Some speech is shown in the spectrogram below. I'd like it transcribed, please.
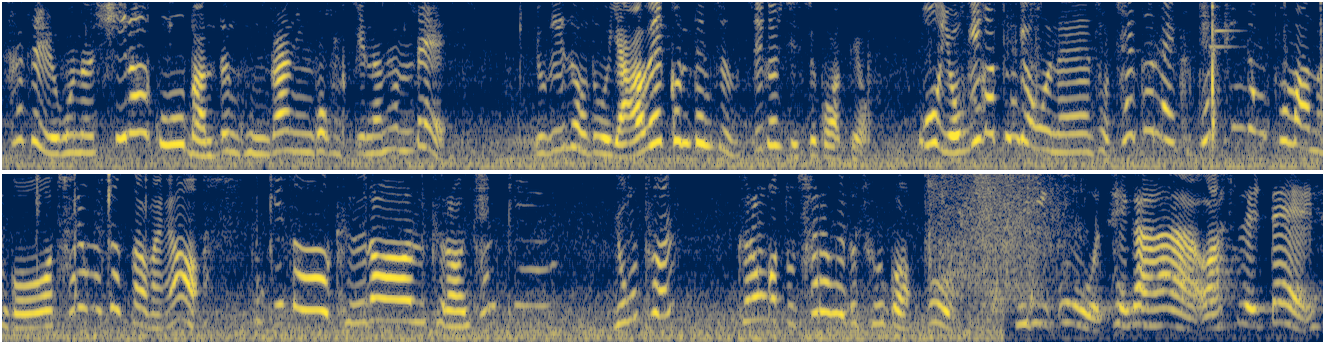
사실 요거는 쉬라고 만든 공간인 것 같기는 한데 여기서도 야외 컨텐츠도 찍을 수 있을 것 같아요. 오 여기 같은 경우는 저 최근에 그 캠핑 용품 하는 거 촬영했었잖아요. 그 여기서 그런 그런 캠핑 용품 그런 것도 촬영해도 좋을 것 같고 그리고 제가 왔을 때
